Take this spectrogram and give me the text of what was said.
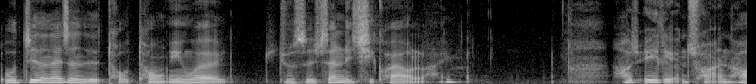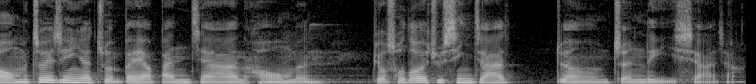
我记得那阵子头痛，因为就是生理期快要来，然后就一连串。然后我们最近在准备要搬家，然后我们有时候都会去新家，嗯，整理一下这样。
